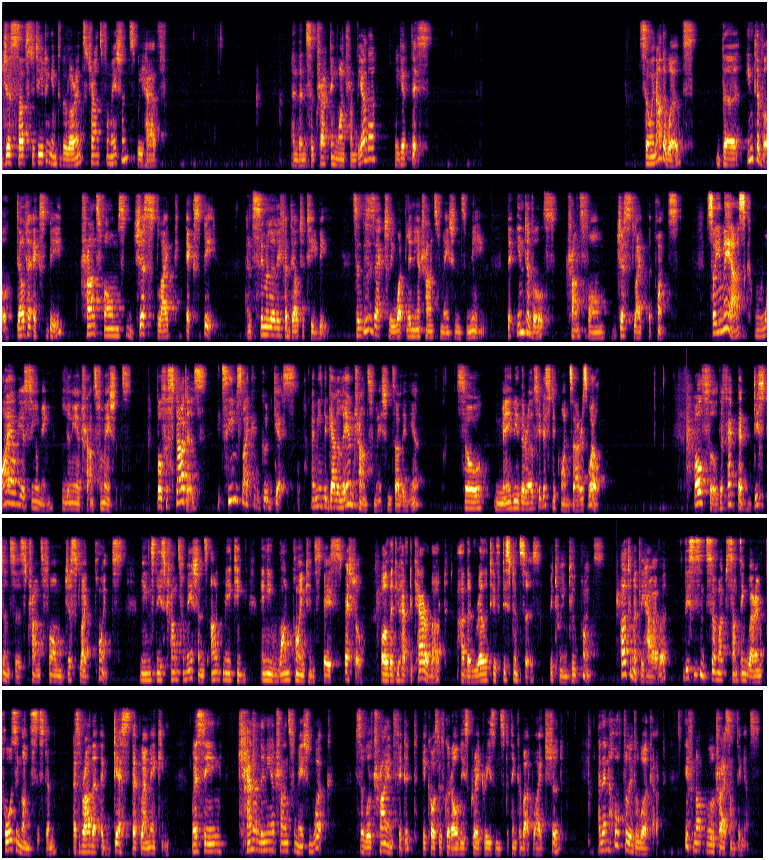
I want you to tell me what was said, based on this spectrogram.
just substituting into the Lorentz transformations, we have, and then subtracting one from the other, we get this. So in other words, the interval delta xb transforms just like xb, and similarly for delta tb. So this is actually what linear transformations mean. The intervals transform just like the points. So you may ask, why are we assuming linear transformations? Well, for starters, it seems like a good guess. I mean, the Galilean transformations are linear, so maybe the relativistic ones are as well. Also, the fact that distances transform just like points means these transformations aren't making any one point in space special. All that you have to care about are the relative distances between two points. Ultimately, however, this isn't so much something we're imposing on the system as rather a guess that we're making. We're seeing, can a linear transformation work? So we'll try and fit it because we've got all these great reasons to think about why it should. And then hopefully it'll work out. If not, we'll try something else.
